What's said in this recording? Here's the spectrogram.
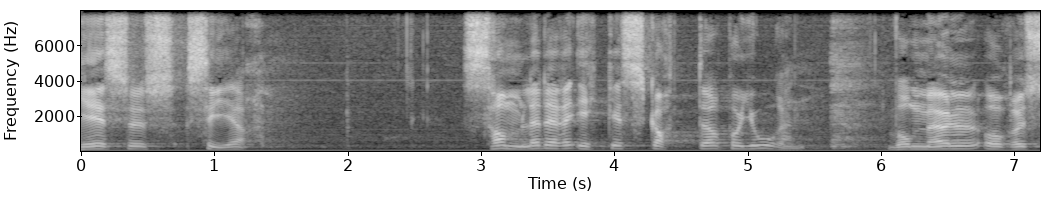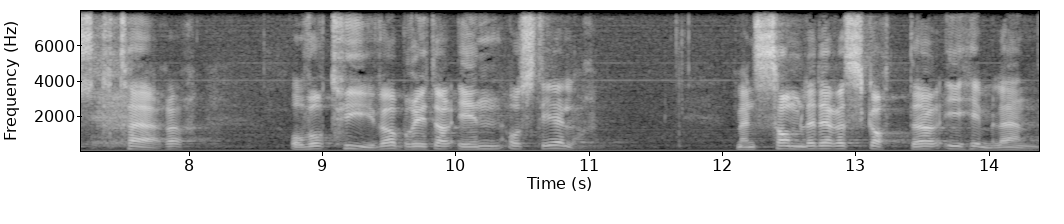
Jesus sier, Samle dere ikke skatter på jorden, hvor møll og rust tærer, og hvor tyver bryter inn og stjeler. Men samle dere skatter i himmelen,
